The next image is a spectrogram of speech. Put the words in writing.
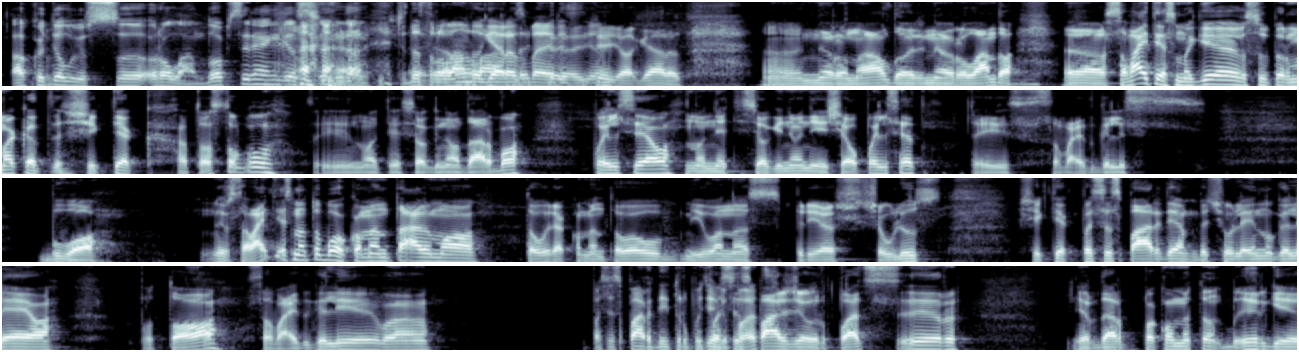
O kodėl jūs e, Rolando apsirengęs? Šitas Rolando geras bairis. Jo, jo geras. E, ne Ronaldo ir ne Rolando. E, savaitė smagi visų pirma, kad šiek tiek atostogų, tai nuo tiesioginio darbo pailsėjau, nuo netiesioginio neišėjau pailsėti. Tai savaitgalis buvo ir savaitės metu buvo komentavimo, taurę komentavau, Jonas prieš Šiaulius šiek tiek pasispardė, bet Šiauliai nugalėjo. Po to savaitgalį va, pasispardai truputį. Pasispardžiau ir pats ir, ir dar pakomentavau, irgi,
